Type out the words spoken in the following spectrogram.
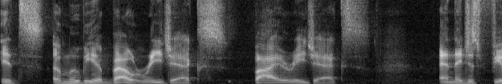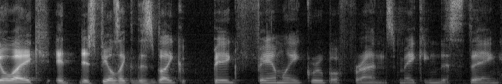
it's a movie about rejects by rejects and they just feel like it just feels like this is like big family group of friends making this thing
